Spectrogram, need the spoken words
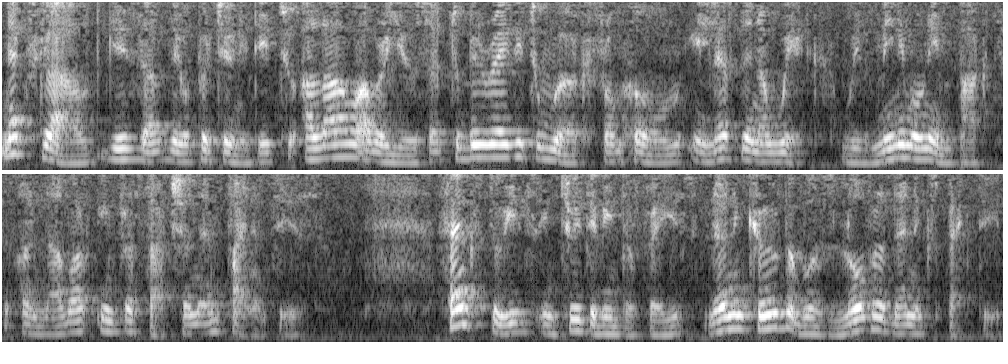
Nextcloud gives us the opportunity to allow our user to be ready to work from home in less than a week with minimum impact on our infrastructure and finances. Thanks to its intuitive interface, learning curve was lower than expected.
